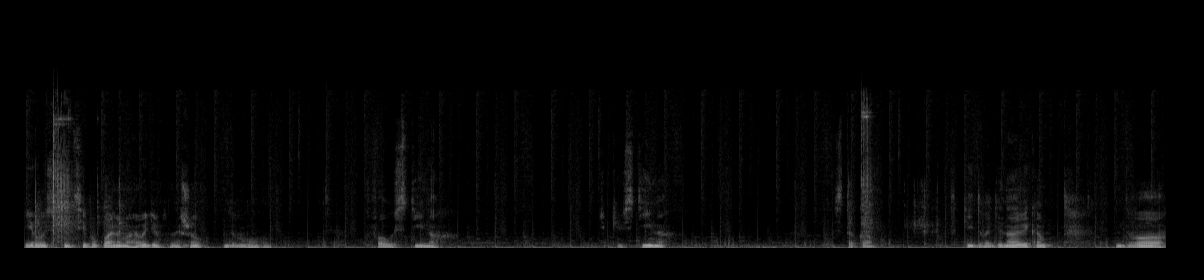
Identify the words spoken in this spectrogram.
І ось в кінці буквально на городі знайшов другого. Фаустіна. Чи Ківстіна. Ось така. Такі два динаміка. Два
